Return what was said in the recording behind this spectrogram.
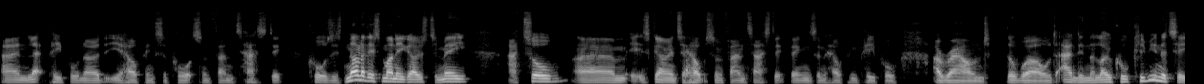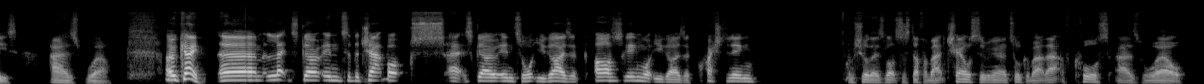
and let people know that you're helping support some fantastic causes. None of this money goes to me at all. Um, it is going to help some fantastic things and helping people around the world and in the local communities as well. Okay, um, let's go into the chat box. Let's go into what you guys are asking, what you guys are questioning. I'm sure there's lots of stuff about Chelsea. We're going to talk about that, of course, as well.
